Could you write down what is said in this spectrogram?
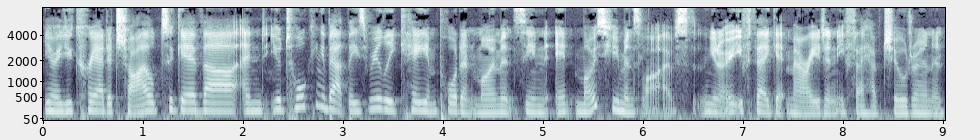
You know you create a child together and you're talking about these really key important moments in, in most humans lives. You know if they get married and if they have children and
